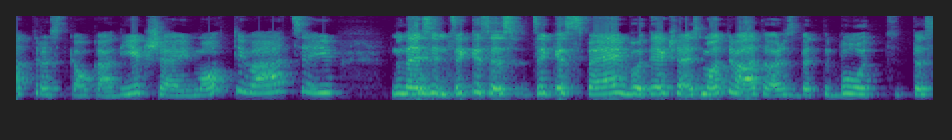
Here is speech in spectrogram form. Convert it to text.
atrast kaut kādu iekšēju motivāciju, nu, nezinu, cik es, cik es spēju būt iekšējais motivators, bet būt tas,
